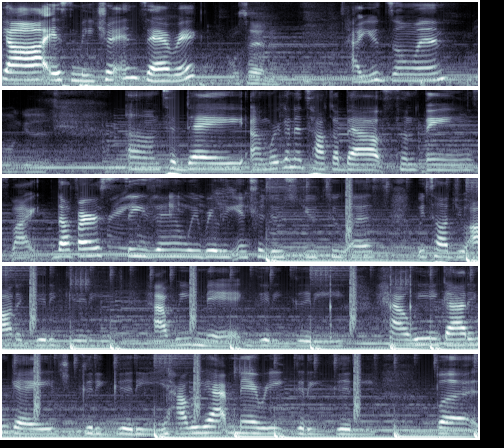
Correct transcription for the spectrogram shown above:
y'all? It's Mitra and Derek. What's happening? How you doing? Doing good. Um, today, um, we're gonna talk about some things like the first season. We really introduced you to us. We told you all the goody goody how we met, goody goody, how we got engaged, goody goody, how we got married, goody goody. But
